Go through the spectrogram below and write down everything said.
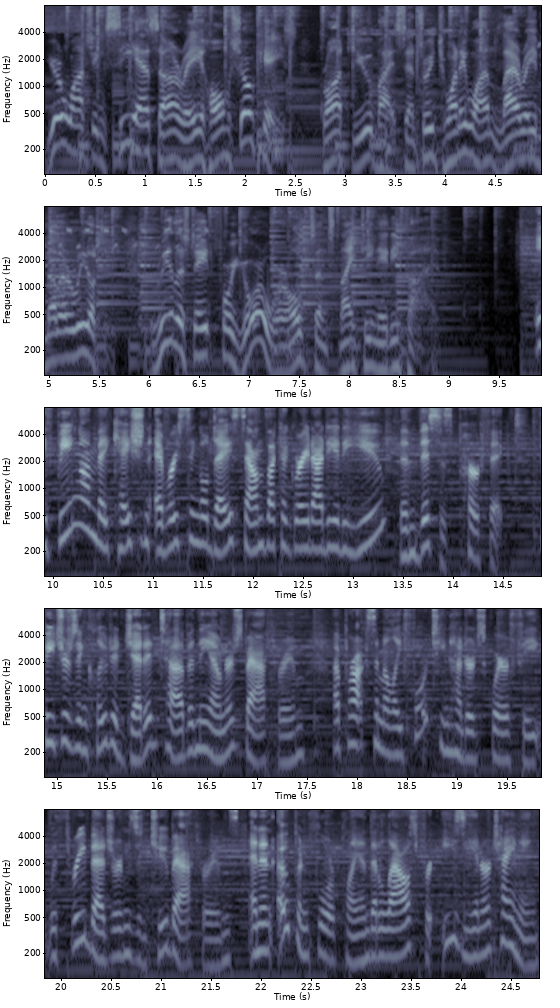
You're watching CSRA Home Showcase, brought to you by Century 21 Larry Miller Realty. Real estate for your world since 1985. If being on vacation every single day sounds like a great idea to you, then this is perfect. Features include a jetted tub in the owner's bathroom, approximately 1,400 square feet with three bedrooms and two bathrooms, and an open floor plan that allows for easy entertaining,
